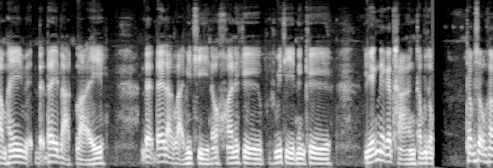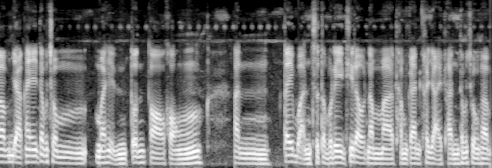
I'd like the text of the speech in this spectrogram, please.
ทำให้ได้หลากหลายได้ได้หลากหลายวิธีเนาะอันนี้คือวิธีหนึ่งคือเลี้ยงในกระถางท่านผู้ชมท่านผู้ชมครับอยากให้ท่านผู้ชมมาเห็นต้นตอของพันธุ์ไต้หวันสตรอเบอรี่ที่เรานำมาทำการขยายพันธุ์ท่านผู้ชมครับ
